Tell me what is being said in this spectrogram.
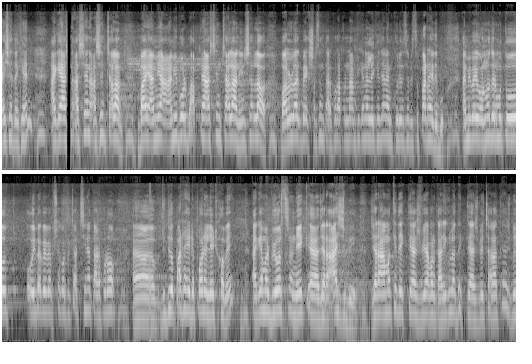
আইসা দেখেন, আগে আসেন আসেন আসেন, চালান। ভাই, আমি আমি বলব, আপনি আসেন, চালান, ইনশাল্লাহ। ভালো লাগবে এক তারপর আপনার নাম, ঠিকানা লিখে যান আমি কুরিয়ান সার্ভিসে পাঠিয়ে দেবো। আমি ভাই অন্যদের মতো ওইভাবে ব্যবসা করতে চাচ্ছি না, তারপরও যদিও পাঠাই এটা পরে লেট হবে। আগে আমার ভিউয়ার্সরা নেক যারা আসবে, যারা আমাকে দেখতে আসবে, আমার গাড়িগুলো দেখতে আসবে, চালাতে আসবে,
